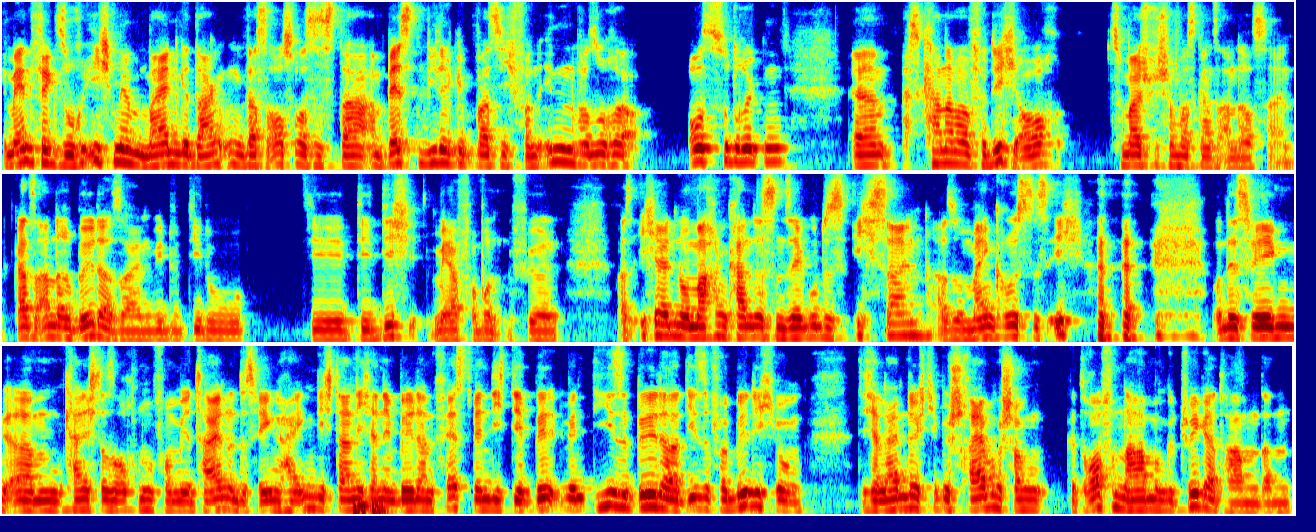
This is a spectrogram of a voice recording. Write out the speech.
im Endeffekt suche ich mir mit meinen Gedanken das aus, was es da am besten wiedergibt, was ich von innen versuche auszudrücken. Ähm, es kann aber für dich auch zum Beispiel schon was ganz anderes sein. Ganz andere Bilder sein, wie du, die du, die, die dich mehr verbunden fühlen. Was ich halt nur machen kann, ist ein sehr gutes Ich sein, also mein größtes Ich. und deswegen ähm, kann ich das auch nur von mir teilen und deswegen hänge dich da nicht an den Bildern fest. Wenn dich dir, wenn diese Bilder, diese Verbildlichung dich allein durch die Beschreibung schon getroffen haben und getriggert haben, dann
